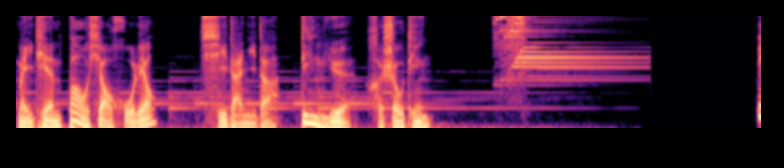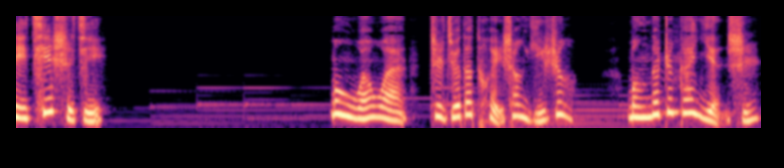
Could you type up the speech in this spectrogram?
每天爆笑互撩，期待你的订阅和收听。第七十集，孟婉婉只觉得腿上一热，猛地睁开眼时。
